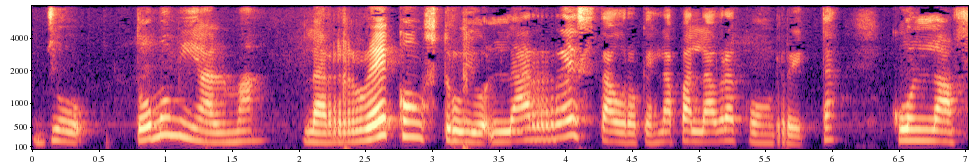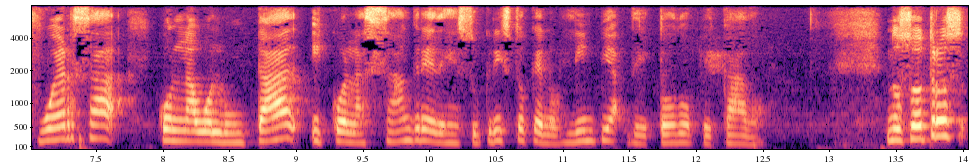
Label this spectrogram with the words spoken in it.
yo tomo mi alma, la reconstruyó, la restauró, que es la palabra correcta, con la fuerza, con la voluntad y con la sangre de Jesucristo que nos limpia de todo pecado. Nosotros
